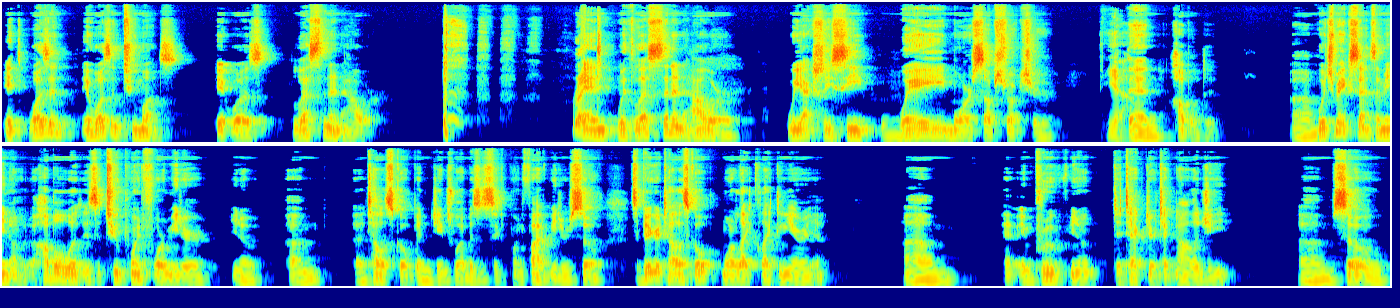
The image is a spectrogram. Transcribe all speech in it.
It wasn't it wasn't 2 months. It was less than an hour. right. And with less than an hour, we actually see way more substructure yeah. than Hubble did. Um, which makes sense. I mean, you know, Hubble was, is a 2.4 meter, you know, um, telescope, and James Webb is a 6.5 meters. So it's a bigger telescope, more light collecting area. Um, improve you know detector technology. Um, so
